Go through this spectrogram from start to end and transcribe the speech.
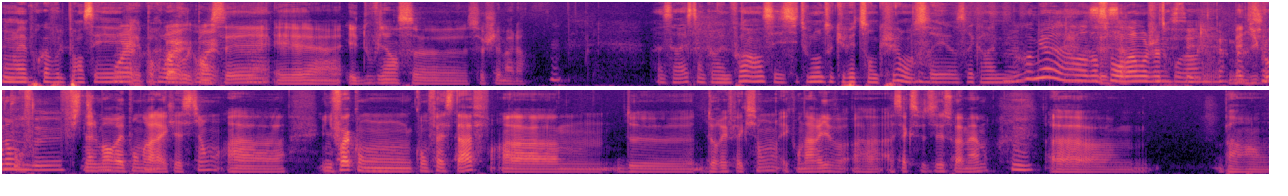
Ouais, pourquoi vous le pensez Ouais. et pourquoi vous le pensez Ouais. et, euh, et d'où vient ce, ce schéma-là. Ah, Ça reste encore une fois, hein, si tout le monde s'occupait de son cul, on serait, on serait quand même Ouais. beaucoup mieux dans, dans ce monde, ça. hein, moi je trouve. hein. Mais du coup, pour de- Finalement, répondre à la question, euh, une fois qu'on fait taf euh, de, de réflexion et qu'on arrive euh, à s'accepter soi-même, Mm. euh, ben,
